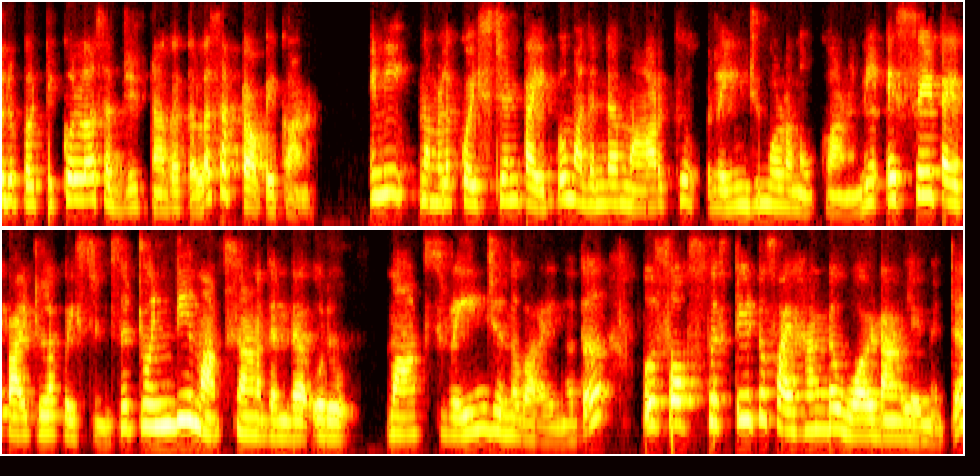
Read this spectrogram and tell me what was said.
ഒരു പെർട്ടിക്കുലർ സബ്ജക്റ്റിനകത്തുള്ള സബ് ടോപ്പിക് ആണ്. ഇനി നമ്മൾ ക്വസ്റ്റ്യൻ ടൈപ്പും അതിന്റെ മാർക്ക് റേഞ്ചും കൂടെ നോക്കുകയാണെങ്കിൽ എസ് എ ടൈപ്പ് ആയിട്ടുള്ള ക്വസ്റ്റ്യൻസ് ട്വന്റി മാർക്സ് ആണ് അതിന്റെ ഒരു മാർക്സ് റേഞ്ച് എന്ന് പറയുന്നത്. Fifty to five hundred word ആണ് ലിമിറ്റ്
